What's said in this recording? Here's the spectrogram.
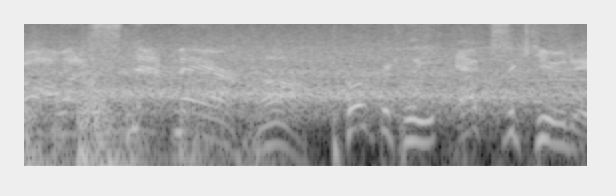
Oh, what a snapmare. Ah, perfectly executed.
